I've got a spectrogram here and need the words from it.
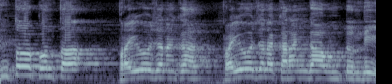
ఎంతో కొంత ప్రయోజనక ప్రయోజనకరంగా ఉంటుంది.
